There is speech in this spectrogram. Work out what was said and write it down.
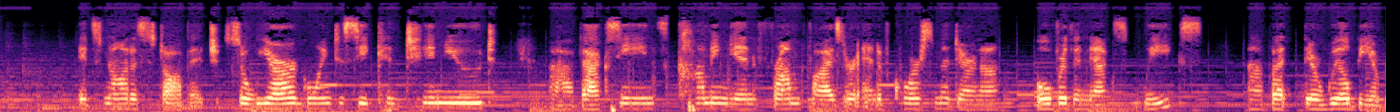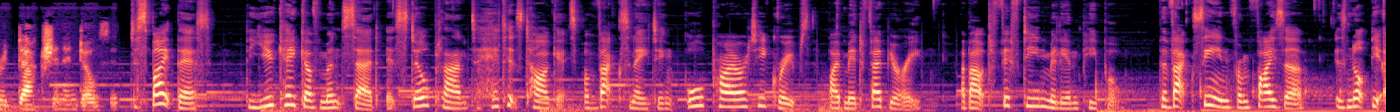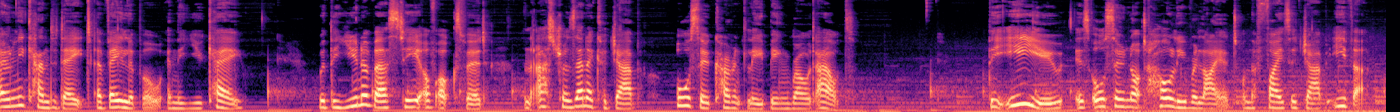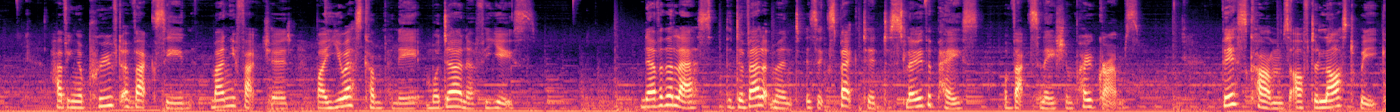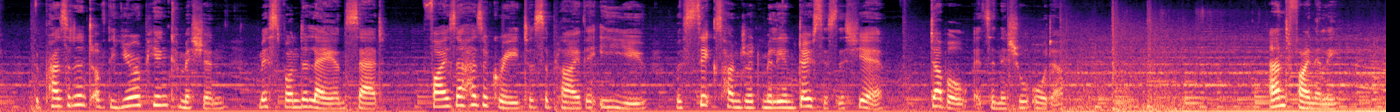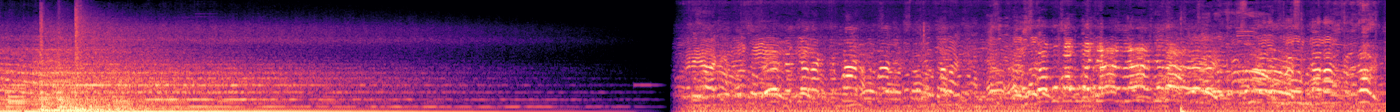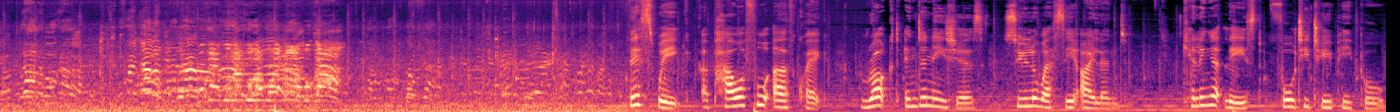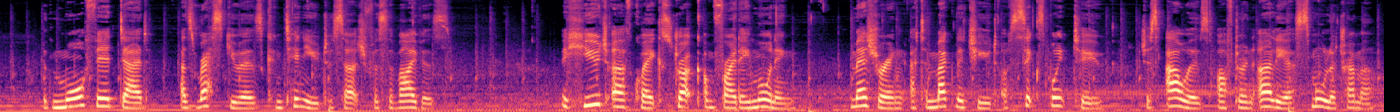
It's not a stoppage. So we are going to see continued uh, vaccines coming in from Pfizer and, of course, Moderna over the next weeks, uh, but there will be a reduction in doses. Despite this, the UK government said it still planned to hit its targets of vaccinating all priority groups by mid February, about 15 million people. The vaccine from Pfizer is not the only candidate available in the UK, with the University of Oxford and AstraZeneca jab also currently being rolled out. The EU is also not wholly reliant on the Pfizer jab either, having approved a vaccine manufactured by US company Moderna for use. Nevertheless, the development is expected to slow the pace of vaccination programs. This comes after last week, the President of the European Commission, Ms von der Leyen, said Pfizer has agreed to supply the EU with 600 million doses this year, double its initial order. And finally, This week, a powerful earthquake rocked Indonesia's Sulawesi island, killing at least 42 people, with more feared dead as rescuers continue to search for survivors. A huge earthquake struck on Friday morning, measuring at a magnitude of 6.2 just hours after an earlier smaller tremor.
